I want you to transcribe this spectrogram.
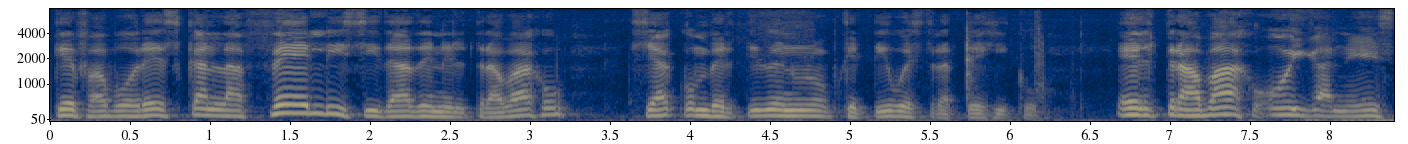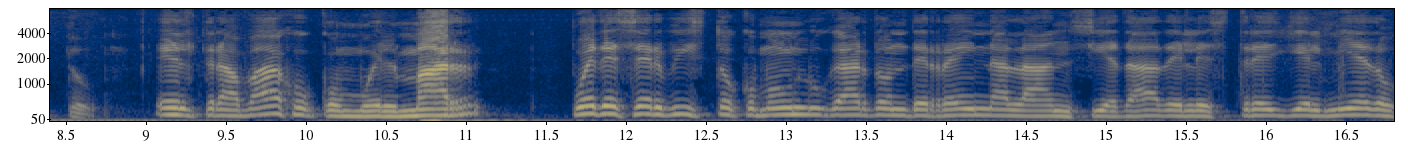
que favorezcan la felicidad en el trabajo se ha convertido en un objetivo estratégico. El trabajo, oigan esto, el trabajo como el mar puede ser visto como un lugar donde reina la ansiedad, el estrés y el miedo,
